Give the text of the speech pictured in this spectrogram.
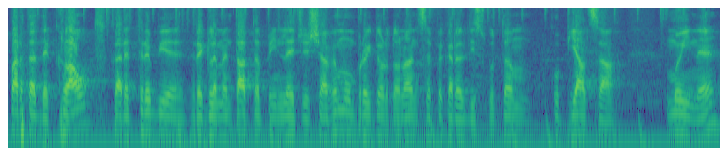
partea de cloud, care trebuie reglementată prin lege și avem un proiect de ordonanță pe care îl discutăm cu piața mâine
